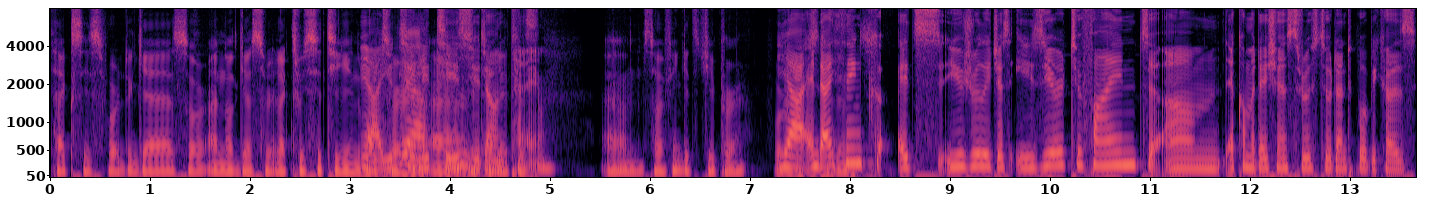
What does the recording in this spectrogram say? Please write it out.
taxes for the gas or uh, not gas, or electricity and Yeah, water. utilities uh, you don't pay. Um, so I think it's cheaper. For Yeah, and I think it's usually just easier to find um, accommodations through Studentbo because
